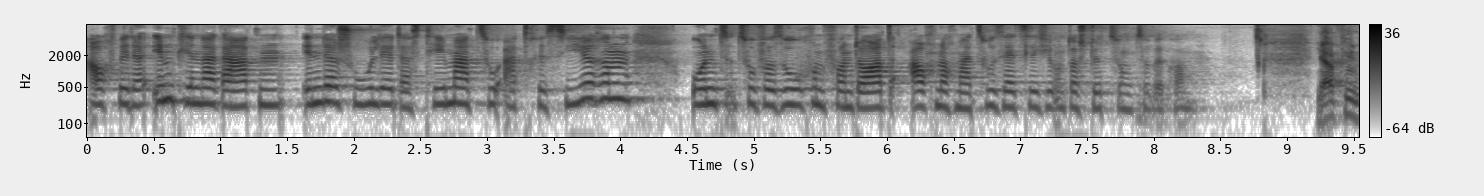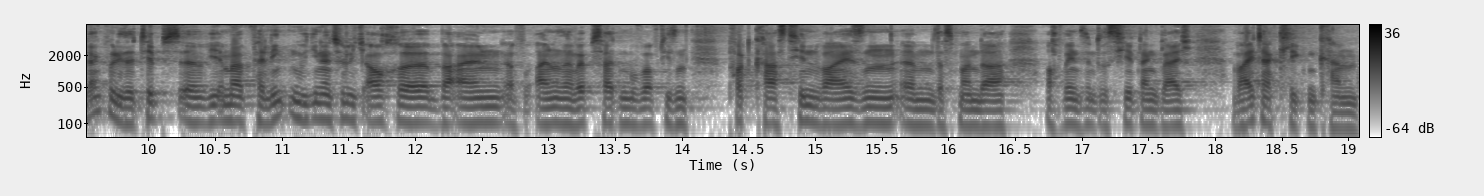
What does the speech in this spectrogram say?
auch wieder im Kindergarten, in der Schule das Thema zu adressieren und zu versuchen, von dort auch nochmal zusätzliche Unterstützung zu bekommen. Ja, vielen Dank für diese Tipps. Äh, wie immer verlinken wir die natürlich auch äh, bei allen, auf allen unseren Webseiten, wo wir auf diesen Podcast hinweisen, ähm, dass man da, auch wenn es interessiert, dann gleich weiterklicken kann.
